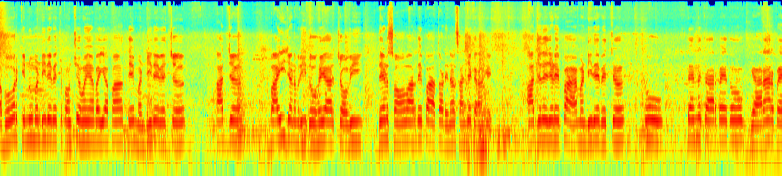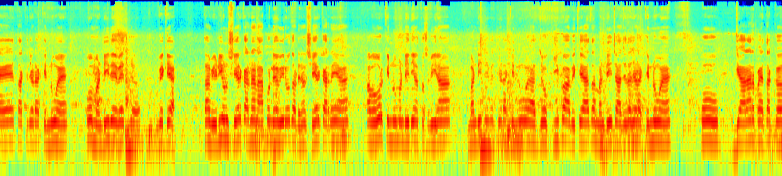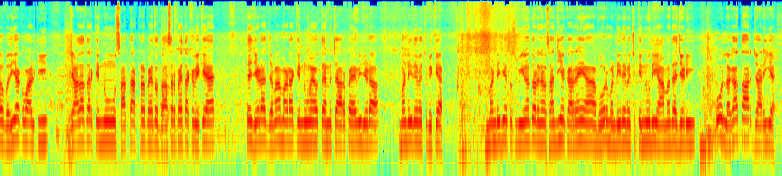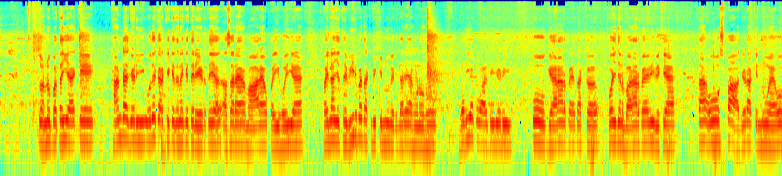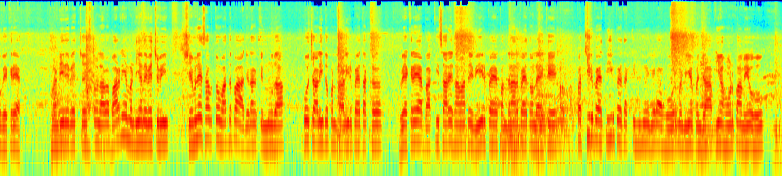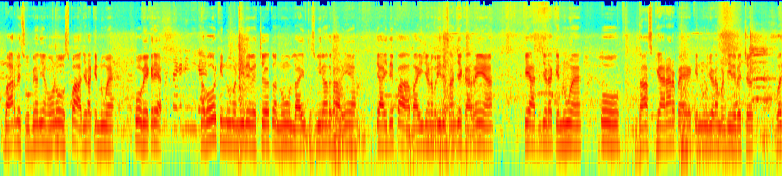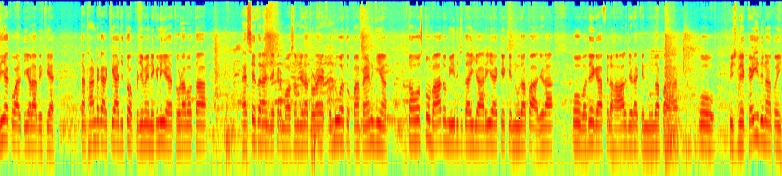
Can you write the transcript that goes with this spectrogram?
ਅਬੋਰ ਕਿੰਨੂ ਮੰਡੀ ਦੇ ਵਿੱਚ ਪਹੁੰਚੇ ਹੋਏ ਆ ਬਾਈ ਆਪਾਂ ਤੇ ਮੰਡੀ ਦੇ ਵਿੱਚ ਅੱਜ 22 ਜਨਵਰੀ 2024 ਦਿਨ ਸੋਮਵਾਰ ਦੇ ਭਾਅ ਤੁਹਾਡੇ ਨਾਲ ਸਾਂਝੇ ਕਰਾਂਗੇ। ਅੱਜ ਦੇ ਜਿਹੜੇ ਭਾਅ ਮੰਡੀ ਦੇ ਵਿੱਚ, ਉਹ 3-4 ਰੁਪਏ ਤੋਂ 11 ਰੁਪਏ ਤੱਕ ਜਿਹੜਾ ਕਿੰਨੂ ਹੈ, ਉਹ ਮੰਡੀ ਦੇ ਵਿੱਚ ਵਿਕਿਆ। ਤਾਂ ਵੀਡੀਓ ਨੂੰ ਸ਼ੇਅਰ ਕਰਨਾ ਨਾ ਭੁੱਲਿਓ ਵੀਰੋ, ਤੁਹਾਡੇ ਨਾਲ ਸ਼ੇਅਰ ਕਰ ਰਹੇ ਆ ਅਬੋਰ ਕਿੰਨੂ ਮੰਡੀ ਦੀਆਂ ਤਸਵੀਰਾਂ। ਮੰਡੀ ਦੇ ਵਿੱਚ ਜਿਹੜਾ ਕਿੰਨੂ ਹੈ, ਅੱਜ ਉਹ ਕੀ ਭਾਅ ਵਿਕਿਆ, ਤਾਂ ਮੰਡੀ 'ਚ ਅੱਜ ਦਾ ਜਿਹੜਾ ਕਿੰਨੂ ਹੈ ਉਹ 11 ਰੁਪਏ ਤੱਕ ਵਧੀਆ ਕੁਆਲਿਟੀ ਜ਼ਿਆਦਾਤਰ ਕਿੰਨੂ 7-8 ਰੁਪਏ ਤੋਂ 10 ਰੁਪਏ ਤੱਕ ਵਿਕਿਆ ਹੈ। ਤੇ ਜਿਹੜਾ ਜਮਾ ਮਾੜਾ ਕਿੰਨੂ ਹੈ, ਉਹ 3-4 ਰੁਪਏ ਵੀ ਜਿਹੜਾ ਮੰਡੀ ਦੇ ਵਿੱਚ ਵਿਕਿਆ। ਮੰਡੀ ਦੀਆਂ ਤਸਵੀਰਾਂ ਤੁਹਾਡੇ ਨਾਲ ਸਾਂਝੀਆਂ ਕਰ ਰਹੇ ਹਾਂ। ਅਬੋਰ ਮੰਡੀ ਦੇ ਵਿੱਚ ਕਿੰਨੂ ਦੀ ਆਮਦ ਹੈ ਜਿਹੜੀ, ਉਹ ਲਗਾਤਾਰ ਜਾਰੀ ਹੈ। ਤੁਹਾਨੂੰ ਪਤਾ ਹੀ ਹੈ ਕਿ ਠੰਡ ਹੈ ਜਿਹੜੀ, ਉਹਦੇ ਕਰਕੇ ਕਿਤੇ ਨਾ ਕਿਤੇ ਰੇਟ ਤੇ ਅਸਰ ਹੈ, ਮਾਰ ਹੈ, ਉਹ ਪਈ ਹੋਈ ਹੈ। ਪਹਿਲਾਂ ਜਿੱਥੇ 20 ਰੁਪਏ ਤੱਕ ਵੀ ਕਿੰਨੂ ਵਿਕਦਾ ਰਿਹਾ, ਹੁਣ ਉਹ ਵਧੀਆ ਕੁਆਲਿਟੀ ਜਿਹੜੀ ਉਹ 11 ਰੁਪਏ ਤੱਕ ਕੁਝ ਦਿਨ 12 ਰੁਪਏ ਵੀ ਵਿਕਿਆ। ਤਾਂ ਉਸ ਭਾਅ ਜਿਹੜਾ ਕਿੰਨੂ ਹੈ ਉਹ ਵਿਕ ਰਿਹਾ ਮੰਡੀ ਦੇ ਵਿੱਚ ਇਸ ਤੋਂ ਇਲਾਵਾ ਬਾਹਰਲੀਆਂ ਮੰਡੀਆਂ ਦੇ ਵਿੱਚ ਵੀ ਸ਼ਿਮਲੇ ਸਭ ਤੋਂ ਵੱਧ ਭਾਅ ਜਿਹੜਾ ਕਿੰਨੂ ਦਾ ਉਹ 40 ਤੋਂ 45 ਰੁਪਏ ਤੱਕ ਵਿਕ ਰਿਹਾ ਬਾਕੀ ਸਾਰੇ ਥਾਵਾਂ ਤੇ 20 ਰੁਪਏ 15 ਰੁਪਏ ਤੋਂ ਲੈ ਕੇ 25 ਰੁਪਏ 30 ਰੁਪਏ ਤੱਕ ਕਿੰਨੂ ਹੈ ਜਿਹੜਾ ਹੋਰ ਮੰਡੀਆਂ ਪੰਜਾਬ ਦੀਆਂ ਹੋਣ ਭਾਵੇਂ ਉਹ ਬਾਹਰਲੇ ਸੂਬਿਆਂ ਦੀਆਂ ਹੋਣ ਉਸ ਭਾਅ ਜਿਹੜਾ ਕਿੰਨੂ ਹੈ ਉਹ ਵਿਕ ਰਿਹਾ ਅਬੋਰ ਕਿੰਨੂ ਮੰਡੀ ਦੇ ਵਿੱਚ ਤੁਹਾਨੂੰ ਲਾਈਵ ਤਸਵੀਰਾਂ ਦਿਖਾ ਰਹੇ ਆ ਤੇ ਅੱਜ ਦੇ ਭਾਅ 22 ਜਨਵਰੀ ਦੇ ਸਾਂਝੇ ਕਰ ਰਹੇ ਆ ਕਿ ਅੱਜ ਜਿਹੜਾ ਕਿੰਨੂ ਹੈ, ਉਹ 10 11 ਰੁਪਏ ਕਿੰਨੂ ਜਿਹੜਾ ਮੰਡੀ ਦੇ ਵਿੱਚ ਵਧੀਆ ਕੁਆਲਿਟੀ ਵਾਲਾ ਵਿਕਿਆ ਤਾਂ ਠੰਡ ਕਰਕੇ ਅੱਜ ਧੁੱਪ ਜਿਵੇਂ ਨਿਕਲੀ ਹੈ ਥੋੜਾ ਬਹੁਤਾ ਐਸੇ ਤਰ੍ਹਾਂ ਜੇਕਰ ਮੌਸਮ ਜਿਹੜਾ ਥੋੜਾ ਜਿਹਾ ਖੁੱਲੂਆ ਧੁੱਪਾਂ ਪੈਣਗੀਆਂ, ਤਾਂ ਉਸ ਤੋਂ ਬਾਅਦ ਉਮੀਦ ਜਤਾਈ ਜਾ ਰਹੀ ਹੈ ਕਿ ਕਿੰਨੂ ਦਾ ਭਾਅ ਜਿਹੜਾ, ਉਹ ਵਧੇਗਾ। ਫਿਲਹਾਲ ਜਿਹੜਾ ਕਿੰਨੂ ਦਾ ਭਾਅ ਉਹ ਪਿਛਲੇ ਕਈ ਦਿਨਾਂ ਤੋਂ ਹੀ,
